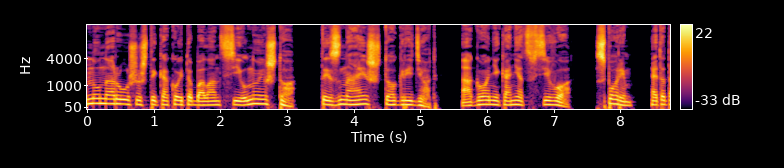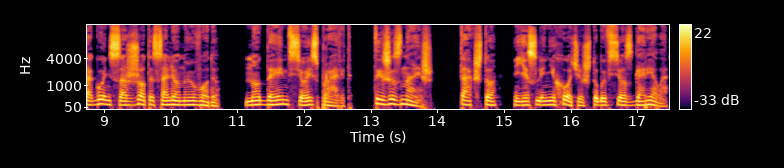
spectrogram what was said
Ну нарушишь ты какой-то баланс сил, ну и что? Ты знаешь, что грядет. Огонь и конец всего. Спорим, этот огонь сожжет и соленую воду. Но Дэйн все исправит. Ты же знаешь. Так что, если не хочешь, чтобы все сгорело,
